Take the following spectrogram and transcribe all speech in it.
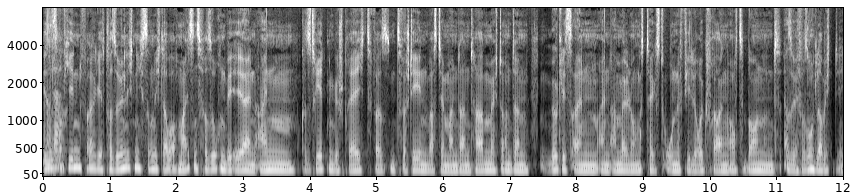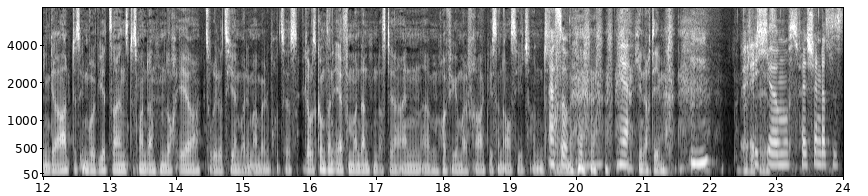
ist es auf jeden Fall jetzt persönlich nicht so und ich glaube auch meistens versuchen wir eher in einem konzentrierten Gespräch zu, vers zu verstehen, was der Mandant haben möchte und dann möglichst einen, einen Anmeldungstext ohne viele Rückfragen aufzubauen. Und also wir versuchen, glaube ich, den Grad des Involviertseins des Mandanten doch eher zu reduzieren bei dem Anmeldeprozess. Ich glaube, es kommt dann eher vom Mandanten, dass der einen ähm, häufiger mal fragt, wie es dann aussieht. Und Ach so. ähm, ja. je nachdem. Mhm. Ich äh, muss feststellen, dass es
